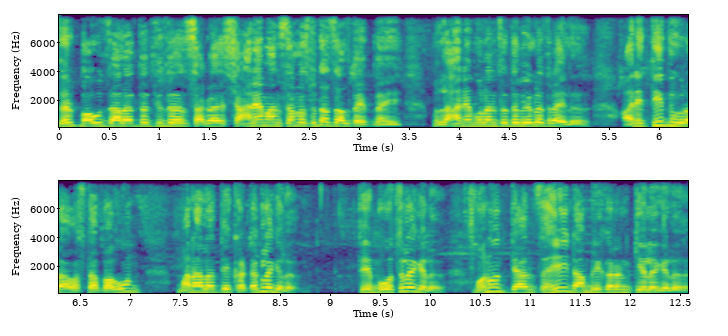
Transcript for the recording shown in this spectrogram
जर पाऊस झाला तर तिथं सगळ्या शहाण्या माणसांना सुद्धा चालता येत नाही. लहान्या मुलांचं तर वेगळंच राहिलं. आणि ती दुरावस्था पाहून मनाला ते खटकलं गेलं. ते बोचलं गेलं. म्हणून त्यांचंही डांबरीकरण केलं गेलं.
